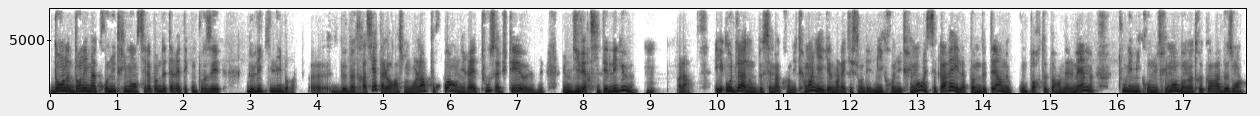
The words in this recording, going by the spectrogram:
dans, dans les macronutriments, si la pomme de terre était composée de l'équilibre euh, de notre assiette, alors à ce moment-là, pourquoi on irait tous acheter euh, une diversité de légumes? Mm. Voilà. Et au-delà donc de ces macronutriments, il y a également la question des micronutriments, et c'est pareil, la pomme de terre ne comporte pas en elle-même tous les micronutriments dont notre corps a besoin.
